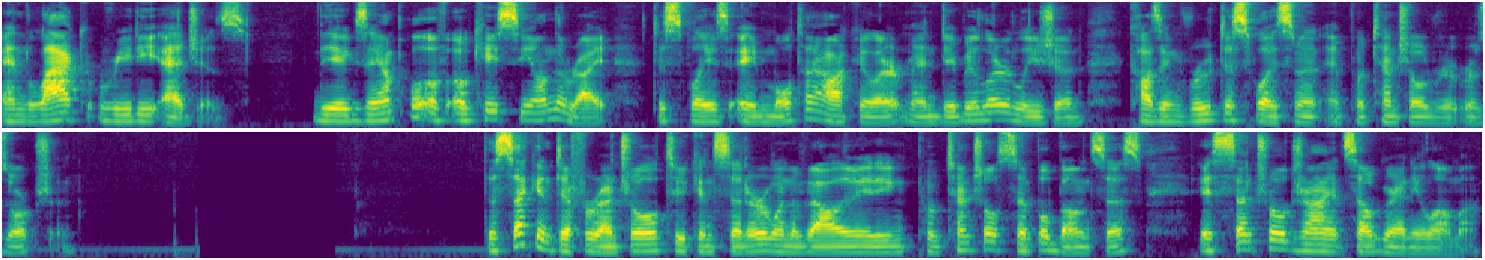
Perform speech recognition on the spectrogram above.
and lack rete ridges. The example of OKC on the right displays a multiocular mandibular lesion causing root displacement and potential root resorption. The second differential to consider when evaluating potential simple bone cysts is central giant cell granuloma.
